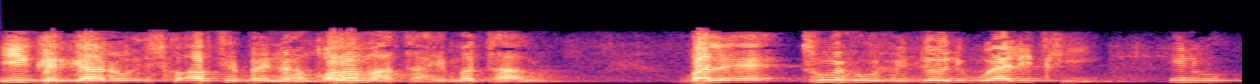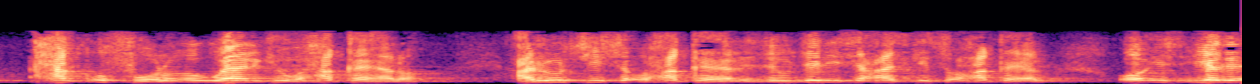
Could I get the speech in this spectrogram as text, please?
ii gargaar oo isku abtir baynaha qolamaa tahay ma taalo bale ruuxu wuxuu dooni waalidkii inuu xaq u fuulo oo waalidkii uu xaqa helo caruurtiisa uu xaqa helo zawjadiisa xaaskiisa uu xaqa helo oo iyaga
